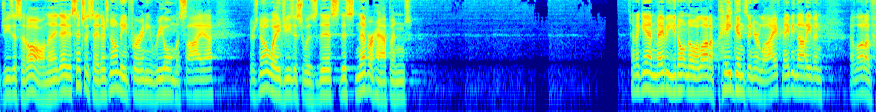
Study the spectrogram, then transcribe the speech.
Jesus at all. And they, they essentially say there's no need for any real Messiah. There's no way Jesus was this. This never happened. And again, maybe you don't know a lot of pagans in your life, maybe not even a lot of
